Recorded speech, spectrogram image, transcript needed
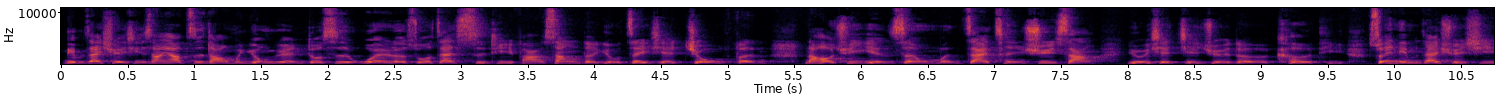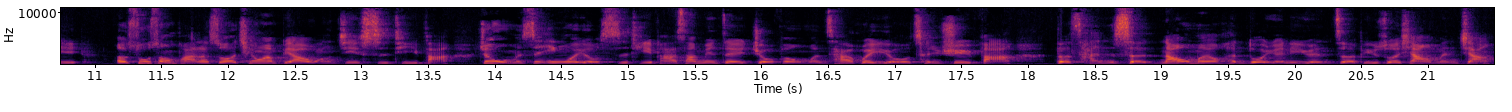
你们在学习上要知道，我们永远都是为了说在实体法上的有这一些纠纷，然后去延伸我们在程序上有一些解决的课题。所以你们在学习呃诉讼法的时候，千万不要忘记实体法。就我们是因为有实体法上面这些纠纷，我们才会有程序法的产生。然后我们有很多原理原则，比如说像我们讲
